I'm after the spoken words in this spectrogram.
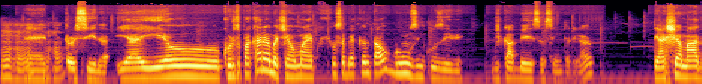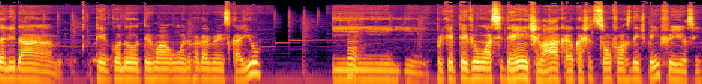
Uhum, é, uhum. torcida. E aí eu curto pra caramba. Tinha uma época que eu sabia cantar alguns, inclusive, de cabeça, assim, tá ligado? Tem a chamada ali da. Tem, quando teve uma, um ano que a Gaviões caiu. E. Hum. Porque teve um acidente lá, caiu caixa de som, foi um acidente bem feio, assim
